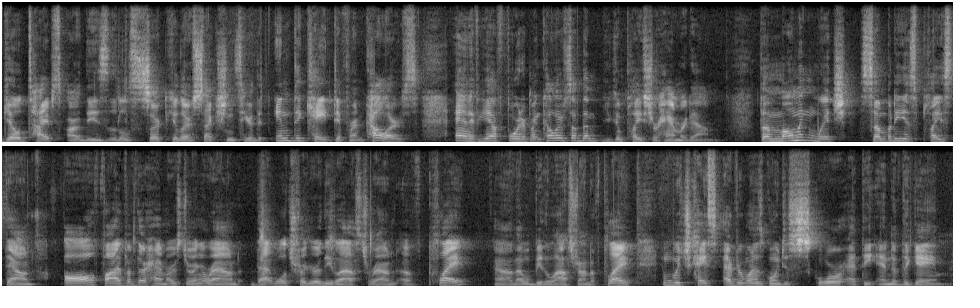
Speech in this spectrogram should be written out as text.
Guild types are these little circular sections here that indicate different colors. And if you have four different colors of them, you can place your hammer down. The moment in which somebody has placed down all five of their hammers during a round, that will trigger the last round of play. Uh, that will be the last round of play, in which case everyone is going to score at the end of the game.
